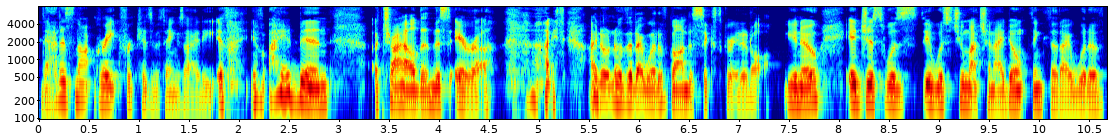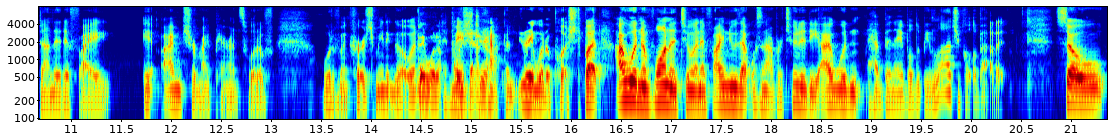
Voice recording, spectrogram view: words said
that is not great for kids with anxiety. If if i had been a child in this era I, I don't know that i would have gone to sixth grade at all you know? It just was it was too much and i don't think that i would have done it if i eh, i'm sure my parents would have would have encouraged me to go and, they would have made that you. happen. They would have pushed but i wouldn't have wanted to and if i knew that was an opportunity i wouldn't have been able to be logical about it. So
